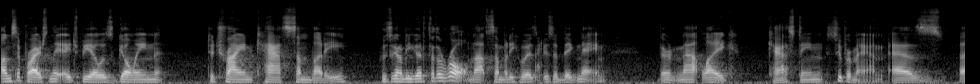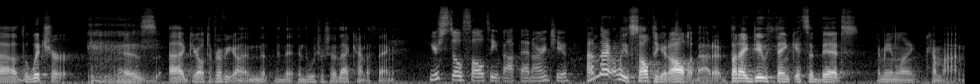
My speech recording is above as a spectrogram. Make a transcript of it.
unsurprisingly, HBO is going to try and cast somebody who's going to be good for the role, not somebody who is, is a big name. They're not like casting Superman as uh, The Witcher, as uh, Geralt of Rivia in the, in the, in the Witcher show, that kind of thing. You're still salty about that, aren't you? I'm not really salty at all about it, but I do think it's a bit. I mean, like, come on,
